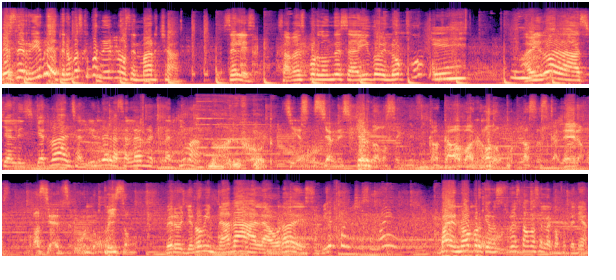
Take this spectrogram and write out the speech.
¡Es terrible! Tenemos que ponernos en marcha. Celes, ¿sabes por dónde se ha ido el loco? えーっ Ha ido hacia la izquierda al salir de la sala recreativa. Si es hacia la izquierda, significa que ha bajado por las escaleras hacia el segundo piso. Pero yo no vi nada a la hora de subir, concha su madre. Vale, no, porque nosotros estamos en la cafetería.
